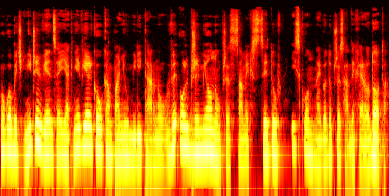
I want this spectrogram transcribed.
mogło być niczym więcej jak niewielką kampanią militarną wyolbrzymioną przez samych Scytów i skłonnego do przesady Herodota.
